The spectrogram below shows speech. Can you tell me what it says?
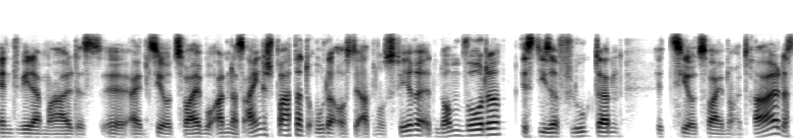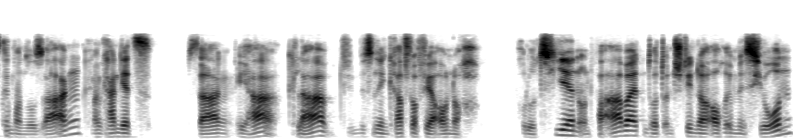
entweder mal das, äh, ein CO2 woanders eingespart hat oder aus der Atmosphäre entnommen wurde, ist dieser Flug dann CO2-neutral. Das kann man so sagen. Man kann jetzt sagen, ja, klar, wir müssen den Kraftstoff ja auch noch produzieren und verarbeiten. Dort entstehen doch auch Emissionen.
